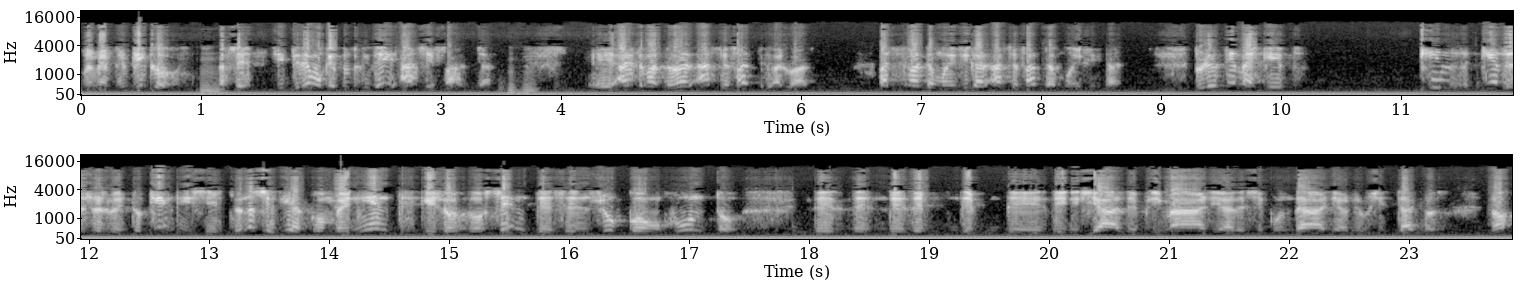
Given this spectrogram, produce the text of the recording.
¿Me, explico? Mm. si tenemos que partir hace falta. Eh, hace falta hace falta evaluar. Hace falta modificar, hace falta modificar. Pero el tema es que resuelve esto? ¿Quién dice esto? ¿No sería conveniente que los docentes en su conjunto de, de, de, de inicial, de primaria, de secundaria, universitarios, ¿no?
